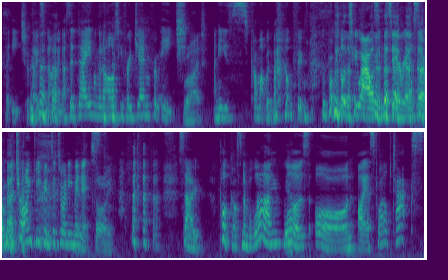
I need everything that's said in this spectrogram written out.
for each of those nine. I said, Dave, I'm going to ask you for a gem from each. Right. And he's come up with about, we've probably got two hours of material. So I'm going to try and keep him to 20 minutes. Sorry. So, podcast number one was on IAS 12 tax,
